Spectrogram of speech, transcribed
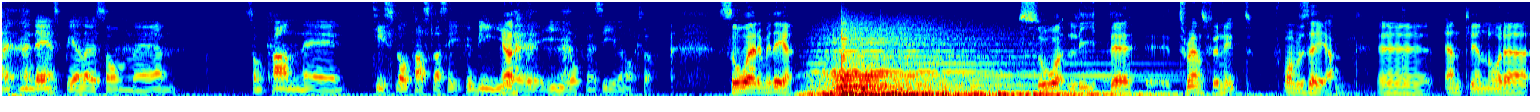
Men, men det är en spelare som, eh, som kan eh, tissla och tassla sig förbi Ja. eh, i offensiven också. Så är det med det. Så lite eh, transfernytt får man väl säga. Eh, äntligen några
